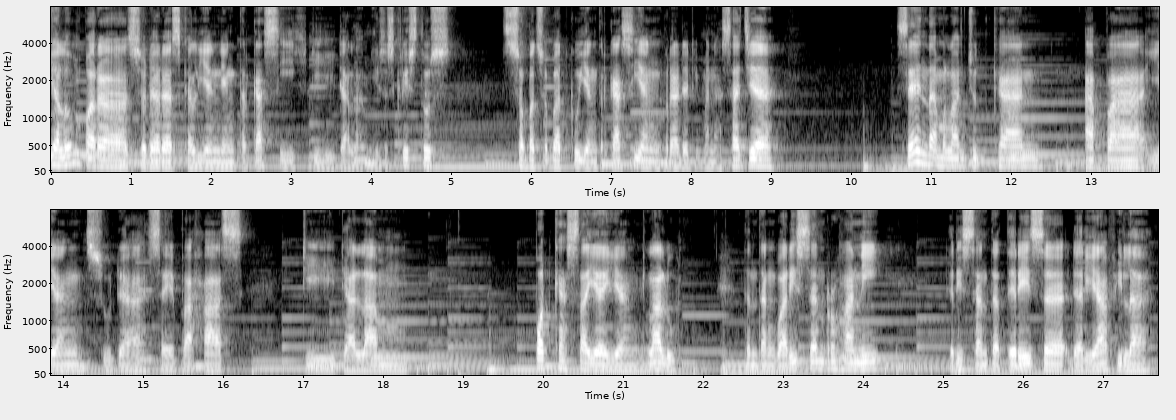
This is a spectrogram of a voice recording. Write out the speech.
Shalom para saudara sekalian yang terkasih di dalam Yesus Kristus Sobat-sobatku yang terkasih yang berada di mana saja. Saya hendak melanjutkan apa yang sudah saya bahas di dalam podcast saya yang lalu Tentang warisan rohani dari Santa Teresa dari Avila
